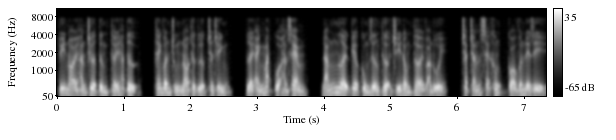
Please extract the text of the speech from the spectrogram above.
tuy nói hắn chưa từng thấy hát tử, thanh vân chúng nó thực lực chân chính, lấy ánh mắt của hắn xem, đám người kia cùng dương thừa chí đồng thời vào núi, chắc chắn sẽ không có vấn đề gì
